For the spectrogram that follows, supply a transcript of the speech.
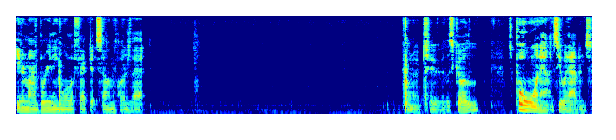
even my breathing will affect it, so let me close that. Two. Let's go. Let's pull one out and see what happens.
